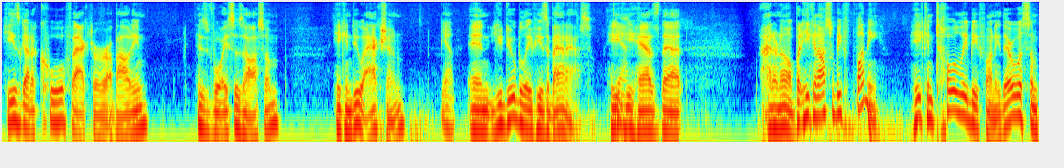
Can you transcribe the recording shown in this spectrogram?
He's got a cool factor about him. His voice is awesome. He can do action, yeah, and you do believe he's a badass. He Yeah. he has that. I don't know, but he can also be funny. He can totally be funny. There was some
